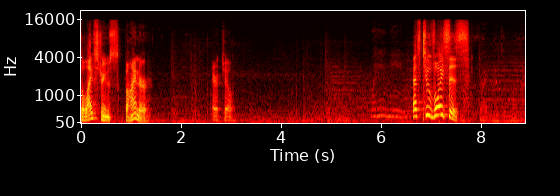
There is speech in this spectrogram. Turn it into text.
The Lifestream's behind her. Eric, chill. What do you mean? That's two voices. Fragmented mother.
